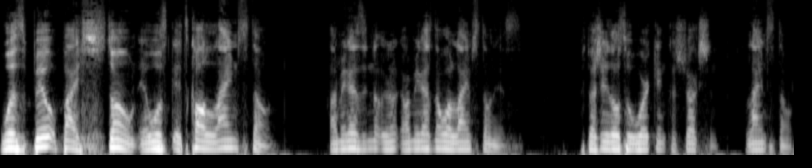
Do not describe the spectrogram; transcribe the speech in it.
was built by stone. It was it's called limestone. How many guys know how many guys know what limestone is? Especially those who work in construction. Limestone.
